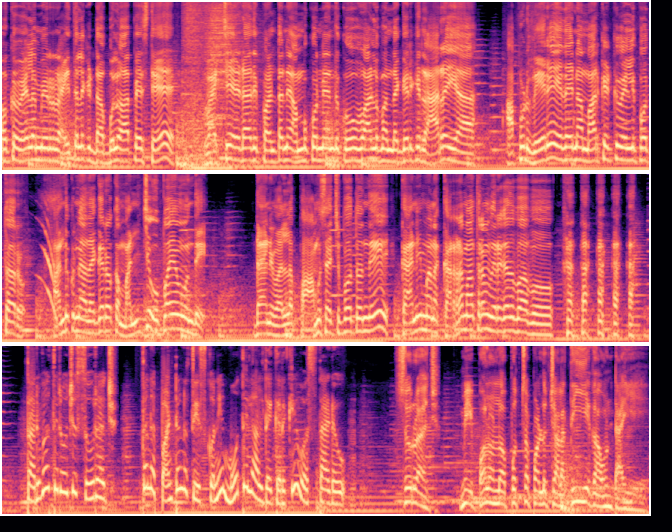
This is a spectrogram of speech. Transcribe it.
ఒకవేళ మీరు రైతులకి డబ్బులు ఆపేస్తే వచ్చే ఏడాది పంటని అమ్ముకునేందుకు వాళ్ళు మన దగ్గరికి రారయ్యా. అప్పుడు వేరే ఏదైనా మార్కెట్కి వెళ్ళిపోతారు. అందుకు నా దగ్గర ఒక మంచి ఉపాయం ఉంది. దానివల్ల పాము చచ్చిపోతుంది కానీ మన కర్ర మాత్రం విరగదు బాబు. తరువాతి రోజు సూరజ్ తన పంటను తీసుకుని మోతీలాల్ దగ్గరికి వస్తాడు. సూరజ్ మీ పొలంలో పుచ్చపళ్ళు చాలా తీయగా ఉంటాయి.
